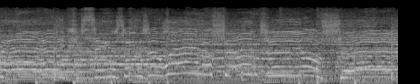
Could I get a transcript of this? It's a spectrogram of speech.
星星着微渺，山之又水。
